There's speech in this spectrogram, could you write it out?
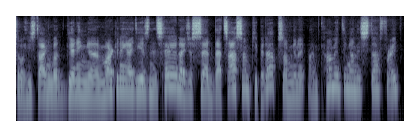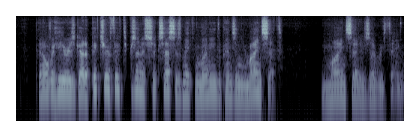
so he's talking about getting uh, marketing ideas in his head. I just said that's awesome. Keep it up. So I'm gonna I'm commenting on this stuff right? And over here he's got a picture. 50 percent of success is making money. Depends on your mindset. Mindset is everything.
